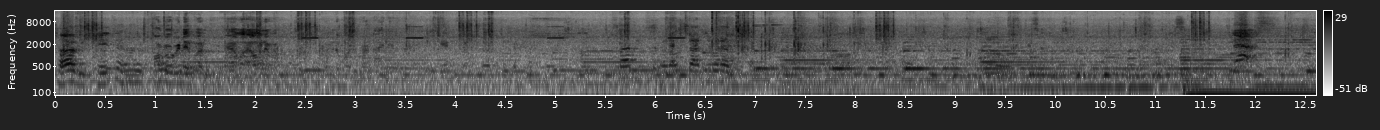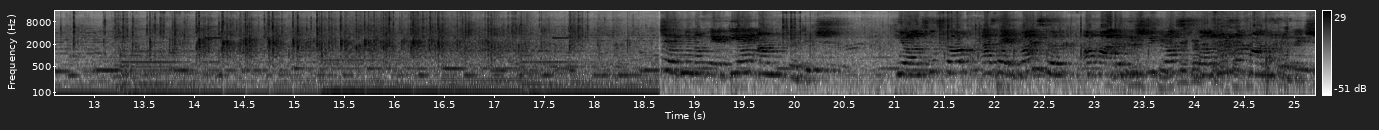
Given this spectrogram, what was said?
సార్ చైతన్య ఒక్కొక్కటి ఇవ్వండి ఏమ- ఏమనివ్వండి As the advisor of Aradhishri Trust, Government of Andhra Pradesh.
